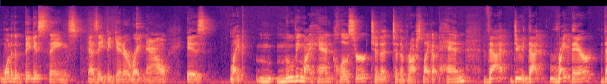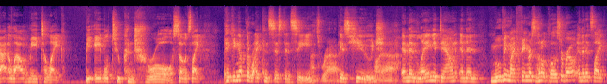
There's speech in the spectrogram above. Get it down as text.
one of the biggest things as a beginner right now is like m- moving my hand closer to the to the brush like a pen. That dude, that right there, that allowed me to like be able to control. So it's like picking up the right consistency That's rad. is huge. Oh, yeah. And then laying it down and then moving my fingers a little closer, bro. And then it's like,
